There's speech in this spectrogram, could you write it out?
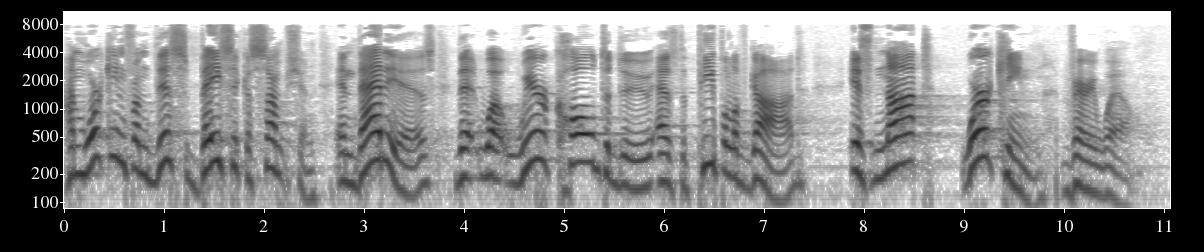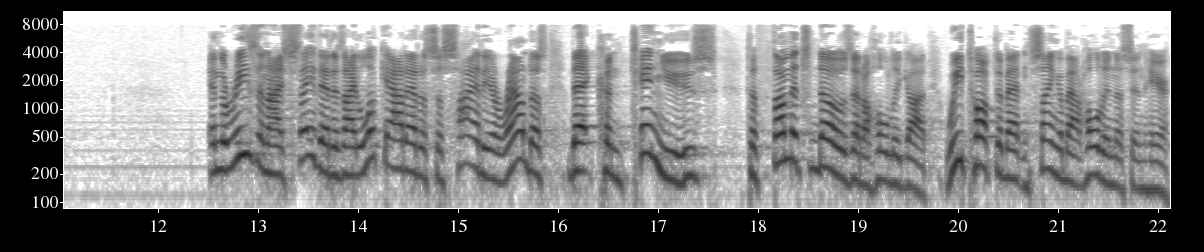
I'm working from this basic assumption, and that is that what we're called to do as the people of God is not working very well. And the reason I say that is I look out at a society around us that continues to thumb its nose at a holy God. We talked about and sang about holiness in here.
